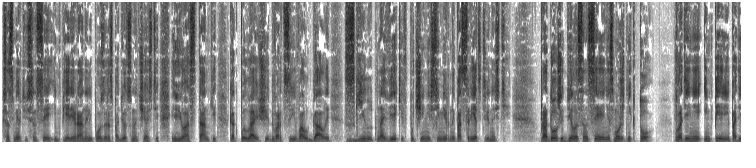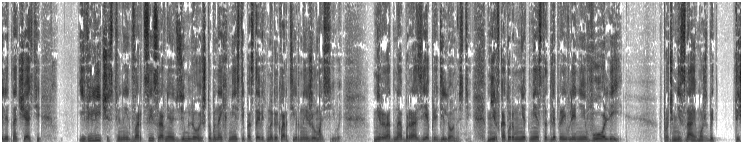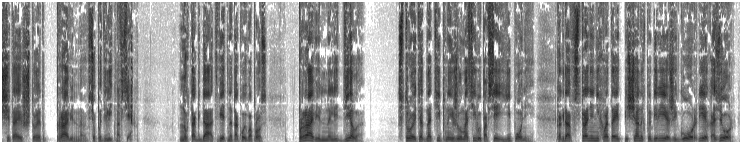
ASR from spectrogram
Со смертью сенсея империя рано или поздно распадется на части, и ее останки, как пылающие дворцы Волгалы, сгинут навеки в пучине всемирной посредственности. Продолжить дело сенсея не сможет никто. Владение империи поделят на части, и величественные дворцы сравняют с землей, чтобы на их месте поставить многоквартирные жилмассивы мир однообразия определенности, мир, в котором нет места для проявления воли. Впрочем, не знаю, может быть, ты считаешь, что это правильно, все поделить на всех. Но тогда ответь на такой вопрос. Правильно ли дело строить однотипные жилмассивы по всей Японии, когда в стране не хватает песчаных побережий, гор, рек, озер?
